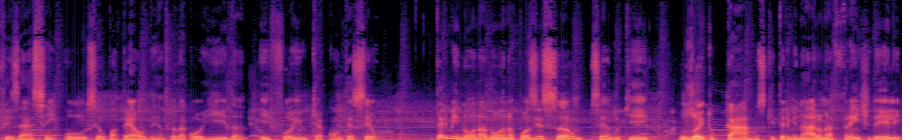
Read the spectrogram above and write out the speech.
fizessem o seu papel dentro da corrida, e foi o que aconteceu. Terminou na nona posição, sendo que os oito carros que terminaram na frente dele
